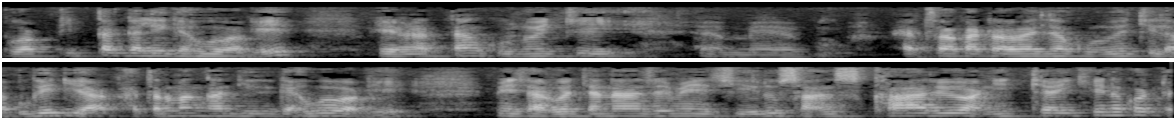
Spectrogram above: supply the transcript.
පුවක් පිටක් ගලේ ගැහුවා වගේ එහෙම නැත්නම් කුණු වෙච්චි මේ ඇත්වා කටව වැදලා කුණු වෙච්ච ලැබු ගෙඩියක් හතරමං හන්දියක ගැහුවා වගේ මේ ਸਰවචනාංශ මේ සියලු සංස්කාරය අනිත්‍යයි කියනකොට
